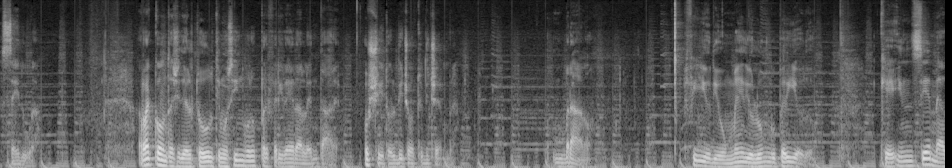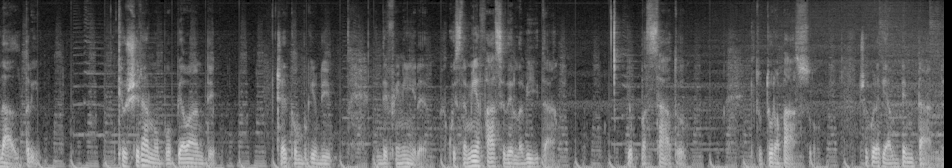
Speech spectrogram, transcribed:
62. Raccontaci del tuo ultimo singolo Preferirei rallentare, uscito il 18 dicembre. Un brano figlio di un medio-lungo periodo che insieme ad altri che usciranno un po' più avanti cerca un pochino di definire questa mia fase della vita che ho passato, tuttora passo, cioè quella che a 20 anni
